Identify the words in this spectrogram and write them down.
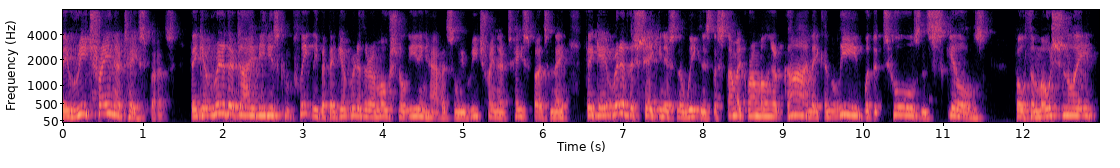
They retrain their taste buds. They get rid of their diabetes completely, but they get rid of their emotional eating habits and we retrain their taste buds and they, they get rid of the shakiness and the weakness. The stomach rumbling are gone. They can leave with the tools and skills, both emotionally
